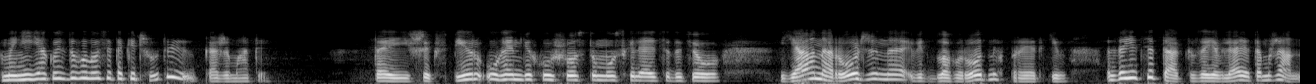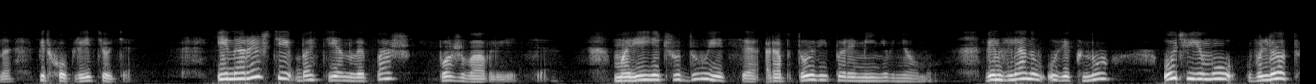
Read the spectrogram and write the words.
Мені якось довелося таке чути, каже мати. Та й Шекспір у Генріху VI схиляється до цього. Я народжена від благородних предків. Здається, так, заявляє там Жанна, підхоплює тьотя. І нарешті Бастіян Лепаш пожвавлюється. Марія чудується раптовій переміні в ньому. Він глянув у вікно, очі йому в льот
